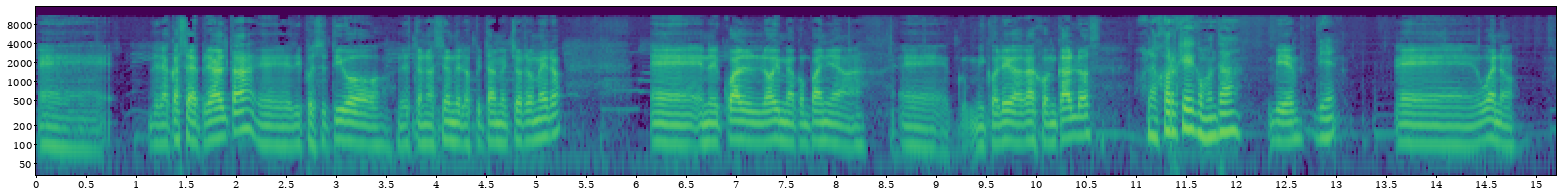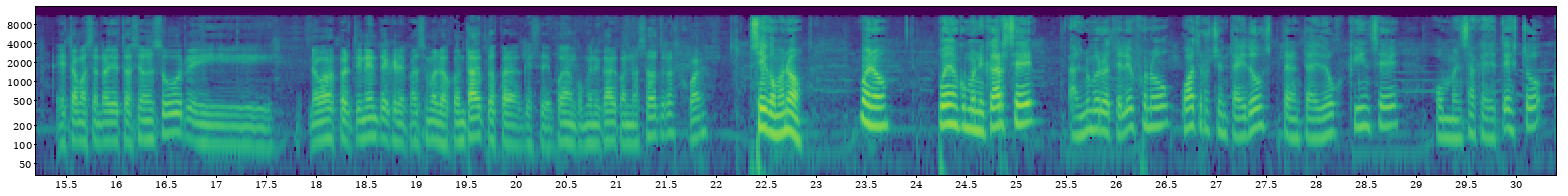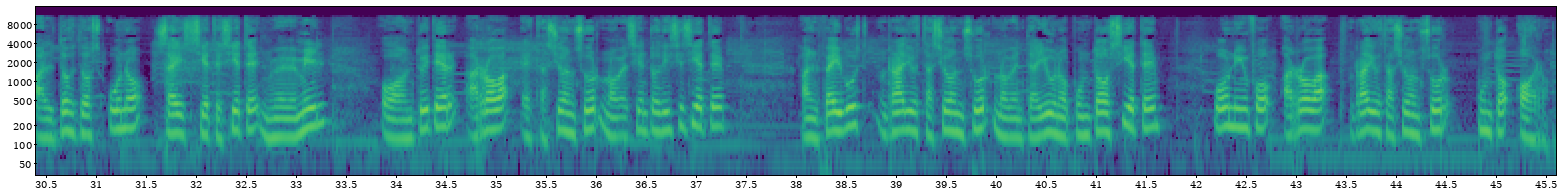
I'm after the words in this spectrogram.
de la Casa de Prealta, dispositivo de externación del Hospital Melchor Romero, en el cual hoy me acompaña mi colega acá, Juan Carlos. Hola Jorge, ¿cómo estás? Bien. Bien. Eh, bueno, estamos en Radio Estación Sur y lo más pertinente es que le pasemos los contactos para que se puedan comunicar con nosotros, Juan. Sí, cómo no. Bueno, pueden comunicarse al número de teléfono 482-3215 o un mensaje de texto al 221-677-9000 o en Twitter arroba Estación Sur 917 al Facebook Radio Estación Sur 91.7 o un info arroba radioestacionsur.org.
